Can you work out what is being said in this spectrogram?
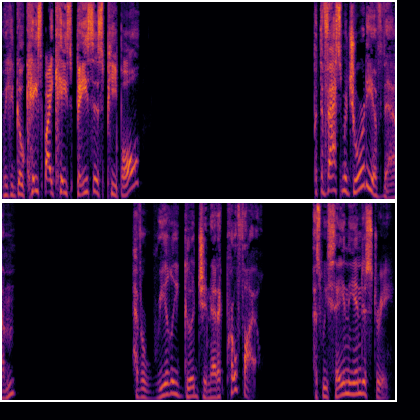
We could go case by case basis, people. But the vast majority of them have a really good genetic profile. As we say in the industry,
